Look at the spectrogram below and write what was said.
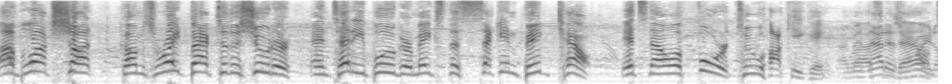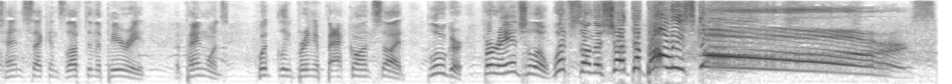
A block shot comes right back to the shooter, and Teddy Blueger makes the second big count. It's now a 4 2 hockey game. I mean, that is down. right- 10 seconds left in the period. The Penguins quickly bring it back onside. Blueger for Angello. Whiffs on the shot. Di Pauli scores!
